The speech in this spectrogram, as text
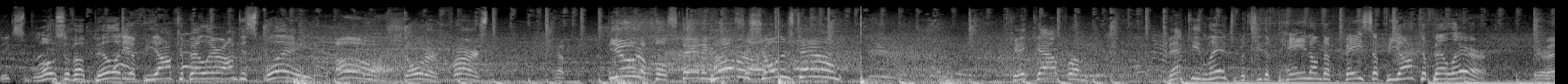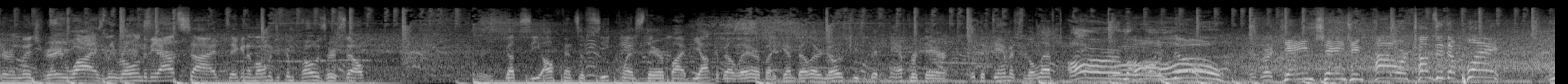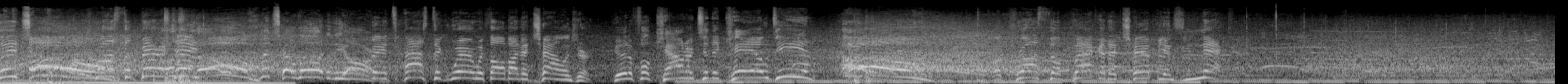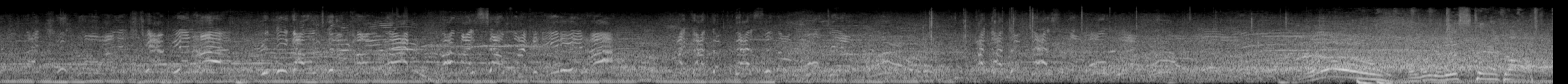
The explosive ability of Bianca Belair on display. Oh, shoulder first. And a beautiful standing cover, shoulders down. Kick out from Becky Lynch, but see the pain on the face of Bianca Belair. Veteran Lynch very wisely rolling to the outside, taking a moment to compose herself. Gutsy offensive sequence there by Bianca Belair, but again, Belair knows she's a bit hampered there with the damage to the left arm. Oh, oh no! The game-changing power comes into play. Lynch oh, across the barricade. Oh, oh, Lynch held on to the arm. Fantastic wherewithal by the challenger. Beautiful counter to the KOD and oh! Across the back of the champion's neck. I think won it's champion, huh? You think I was gonna look at this standoff.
